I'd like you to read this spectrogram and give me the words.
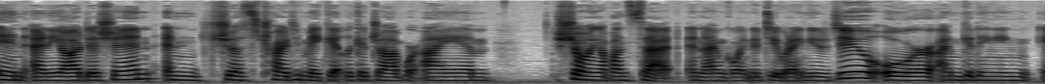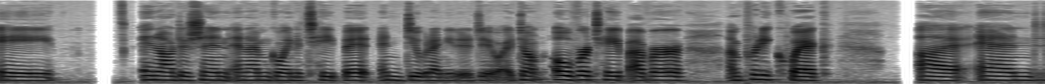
in any audition and just try to make it like a job where I am showing up on set and I'm going to do what I need to do, or I'm getting a an audition and I'm going to tape it and do what I need to do. I don't over tape ever. I'm pretty quick. Uh, and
